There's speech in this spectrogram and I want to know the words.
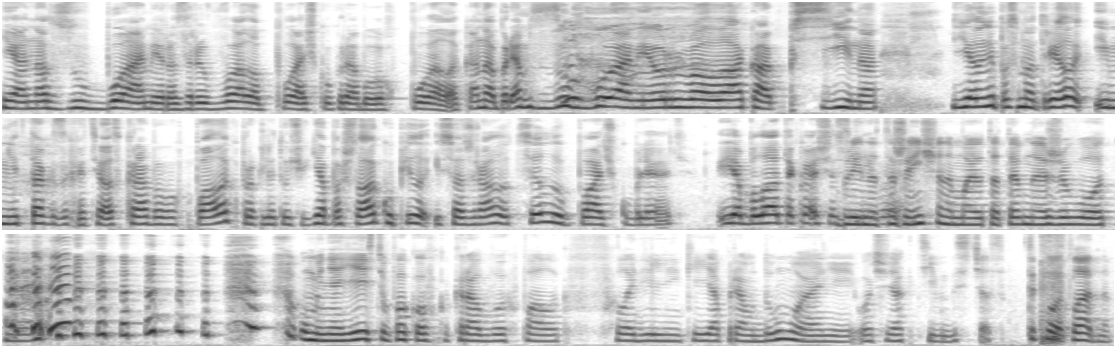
и она зубами разрывала пачку крабовых палок. Она прям зубами рвала, как псина. Я на нее посмотрела, и мне так захотелось крабовых палок проклятучих. Я пошла, купила и сожрала целую пачку, блядь. Я была такая счастливая. Блин, эта женщина мое тотемное животное. У меня есть упаковка крабовых палок в холодильнике. Я прям думаю о ней очень активно сейчас. Так вот, ладно.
